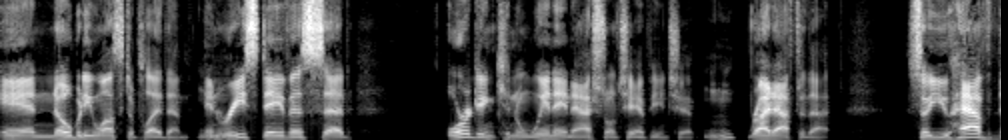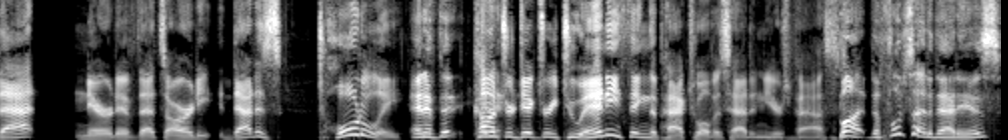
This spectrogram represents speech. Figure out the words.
and nobody wants to play them. Mm-hmm. And Rece Davis said Oregon can win a national championship mm-hmm. right after that. So you have that narrative that's already that is totally and if the, contradictory and it, to anything the Pac-12 has had in years past. But the flip side of that is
